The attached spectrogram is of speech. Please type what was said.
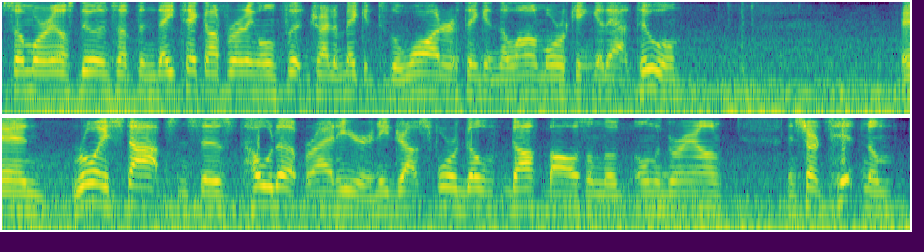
somewhere else doing something, they take off running on foot and try to make it to the water, thinking the lawnmower can't get out to them. And Roy stops and says, "Hold up, right here!" And he drops four golf, balls on the on the ground and starts hitting them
